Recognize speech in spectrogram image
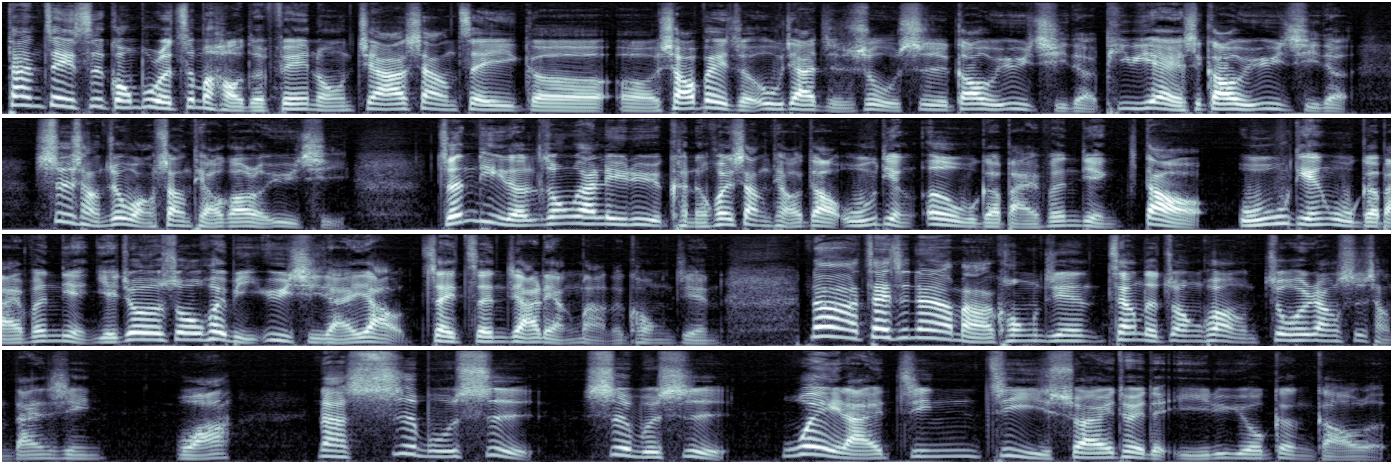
但这一次公布了这么好的非农，加上这一个呃消费者物价指数是高于预期的，PPI 也是高于预期的，市场就往上调高了预期。整体的终端利率可能会上调到五点二五个百分点到五点五个百分点，也就是说会比预期来要再增加两码的空间。那再增加两码的空间，这样的状况就会让市场担心，哇，那是不是是不是未来经济衰退的疑虑又更高了？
